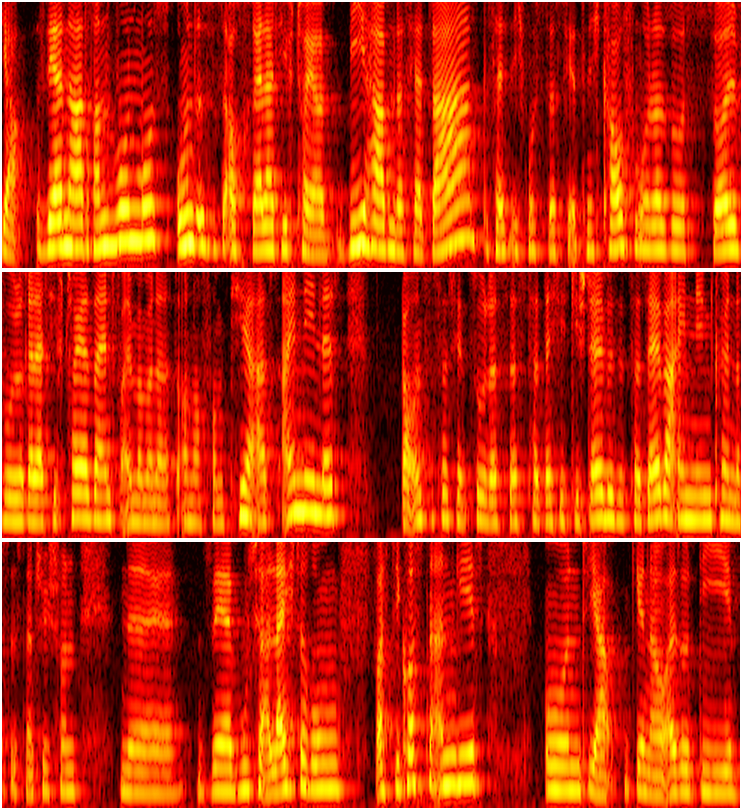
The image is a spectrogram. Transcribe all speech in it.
ja, sehr nah dran wohnen muss und es ist auch relativ teuer. Die haben das ja da, das heißt, ich muss das jetzt nicht kaufen oder so. Es soll wohl relativ teuer sein, vor allem, wenn man das auch noch vom Tierarzt einnähen lässt. Bei uns ist das jetzt so, dass das tatsächlich die Stellbesitzer selber einnähen können. Das ist natürlich schon eine sehr gute Erleichterung, was die Kosten angeht. Und ja, genau, also die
